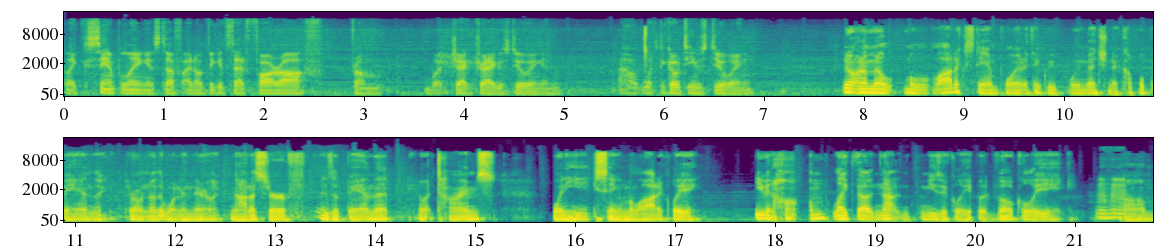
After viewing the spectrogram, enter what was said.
like sampling and stuff. I don't think it's that far off from what Jack Drag is doing and uh, what the Go Team's doing. You know, on a mel- melodic standpoint, I think we we mentioned a couple bands. I could throw another one in there, like Nada Surf is a band that you know at times when he singing melodically, even hum like the not musically but vocally. Mhm. Um,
